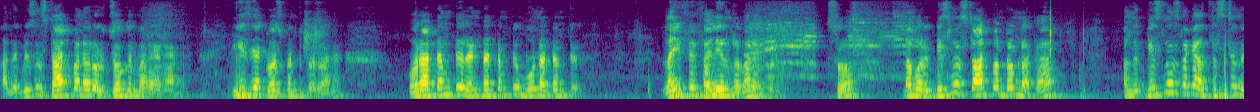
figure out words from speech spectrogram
அந்த பிஸ்னஸ் ஸ்டார்ட் பண்ணவர் ஒரு ஜோக்கர் மாதிரி ஆகிறாங்க ஈஸியாக க்ளோஸ் பண்ணிட்டு போயிடுறாங்க. ஒரு அட்டம்ப்ட்டு ரெண்டு அட்டம்ப்ட்டு மூணு அட்டம்ப்ட்டு லைஃபே ஃபெயிலியர்ன்ற மாதிரி ஏற்படுது ஸோ நம்ம ஒரு பிஸ்னஸ் ஸ்டார்ட் பண்ணுறோம்னாக்கா அந்த பிஸ்னஸ்னாக்கா அது ஃபஸ்ட்டு அந்த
